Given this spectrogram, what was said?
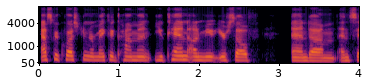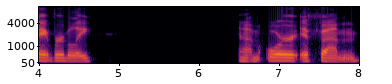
ask a question or make a comment, you can unmute yourself and um, and say it verbally. Um, or if, um,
